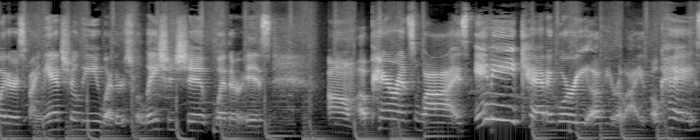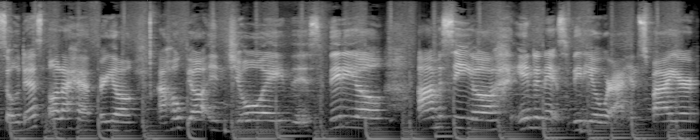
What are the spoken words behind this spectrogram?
whether it's financially, whether it's relationship, whether it's um, appearance wise, any category of your life. Okay, so that's all I have for y'all. I hope y'all enjoy this video. I'ma see y'all in the next video where I inspire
